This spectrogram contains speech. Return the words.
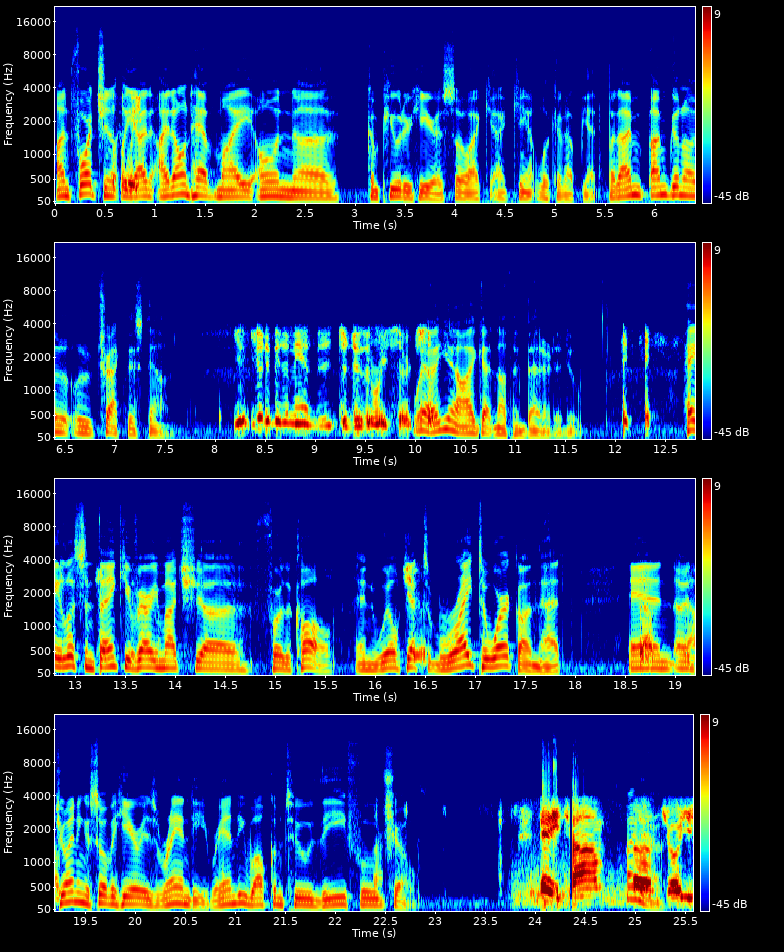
Unfortunately, I, I, don't have my own uh, computer here, so I, I, can't look it up yet. But I'm I'm going to uh, track this down. You, would be the man to, to do the research. Well, so. yeah, I got nothing better to do. hey, listen, thank you very much uh, for the call, and we'll get sure. right to work on that. And uh, joining us over here is Randy. Randy, welcome to the Food Show. Hey, Tom. Hi uh, enjoy your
